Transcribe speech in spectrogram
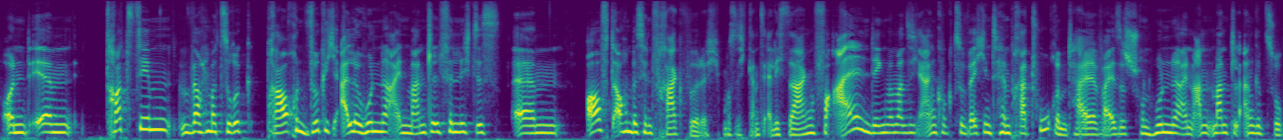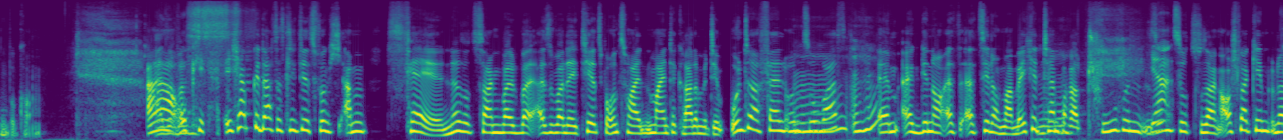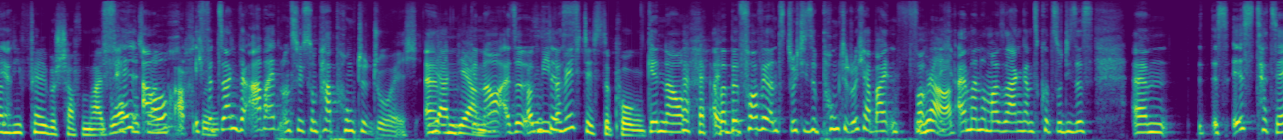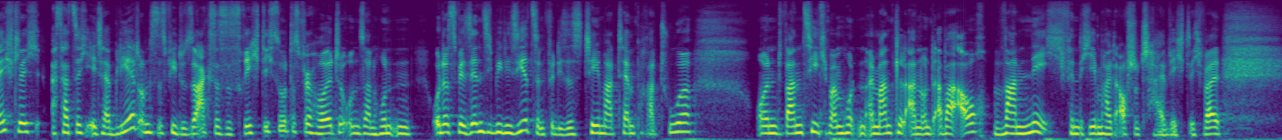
Und ähm, trotzdem, nochmal zurück, brauchen wirklich alle Hunde einen Mantel, finde ich das ähm, oft auch ein bisschen fragwürdig, muss ich ganz ehrlich sagen. Vor allen Dingen, wenn man sich anguckt, zu welchen Temperaturen teilweise schon Hunde einen Mantel angezogen bekommen. Ah, also okay. Ich habe gedacht, das liegt jetzt wirklich am Fell, ne, sozusagen, weil, weil also weil der Tier jetzt bei uns meinte gerade mit dem Unterfell und mhm, sowas. Mhm. Ähm, äh, genau, erzähl doch mal, welche mhm. Temperaturen ja. sind sozusagen ausschlaggebend oder ja. die Fellbeschaffenheit? Fell auch. Ich würde sagen, wir arbeiten uns durch so ein paar Punkte durch. Ähm, ja, gerne. Genau, also was ist der was, wichtigste Punkt? Genau. Aber bevor wir uns durch diese Punkte durcharbeiten, wollte ja. ich einmal nochmal sagen, ganz kurz so dieses ähm, es ist tatsächlich, es hat sich etabliert und es ist, wie du sagst, es ist richtig so, dass wir heute unseren Hunden oder dass wir sensibilisiert sind für dieses Thema Temperatur und wann ziehe ich meinem Hund einen Mantel an und aber auch wann nicht, finde ich eben halt auch total wichtig, weil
